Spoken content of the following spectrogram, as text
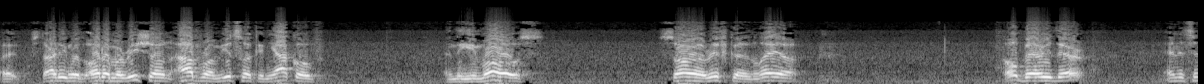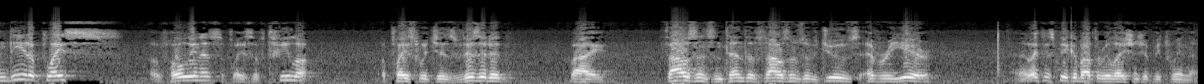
uh, starting with Adam Arishon, Avram, Yitzchak, and Yaakov, and the Imos, Sarah, Rivka, and Leah, all buried there. And it's indeed a place of holiness, a place of tefillah, a place which is visited by thousands and tens of thousands of Jews every year. And I'd like to speak about the relationship between them.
